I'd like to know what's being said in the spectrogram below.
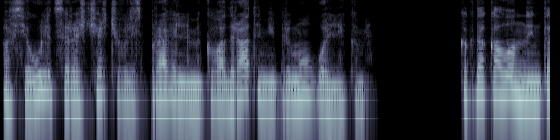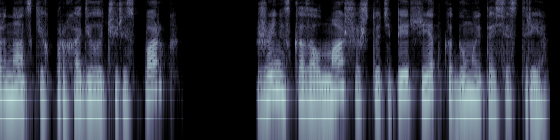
а все улицы расчерчивались правильными квадратами и прямоугольниками. Когда колонна интернатских проходила через парк, Женя сказал Маше, что теперь редко думает о сестре.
